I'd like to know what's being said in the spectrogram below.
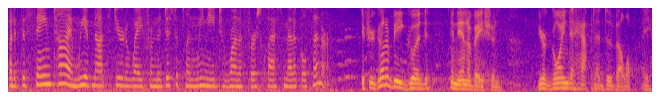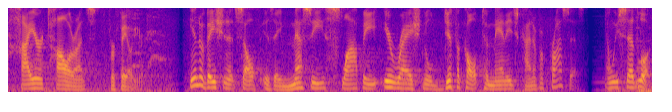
But at the same time, we have not steered away from the discipline we need to run a first class medical center. If you're going to be good in innovation, you're going to have to develop a higher tolerance for failure. Innovation itself is a messy, sloppy, irrational, difficult to manage kind of a process. And we said, look,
